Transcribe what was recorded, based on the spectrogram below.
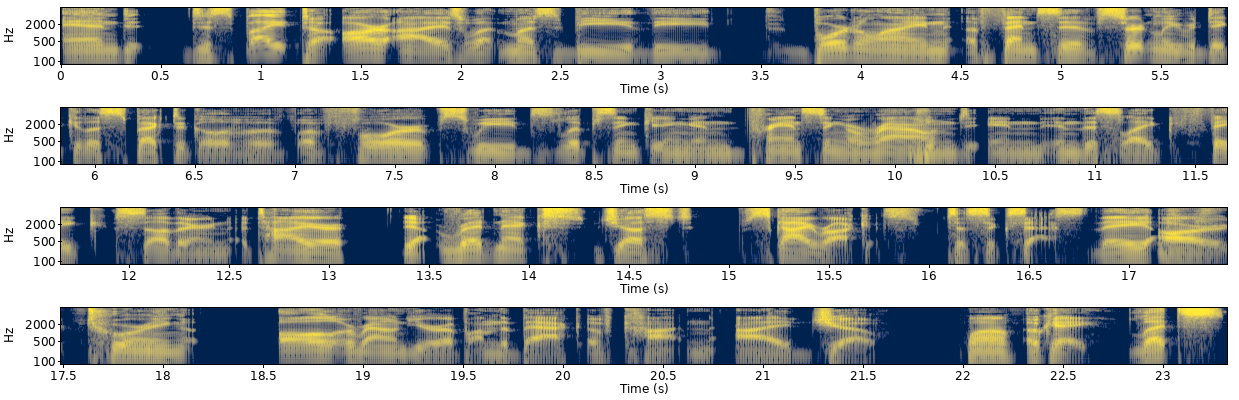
And despite to our eyes what must be the borderline offensive, certainly ridiculous spectacle of, of, of four Swedes lip syncing and prancing around in, in this like fake Southern attire, Yeah. Rednex just skyrockets to success. They are touring all around Europe on the back of Cotton Eye Joe. Wow. Okay, let's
